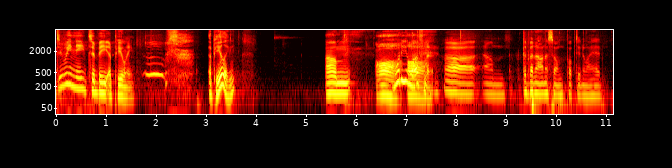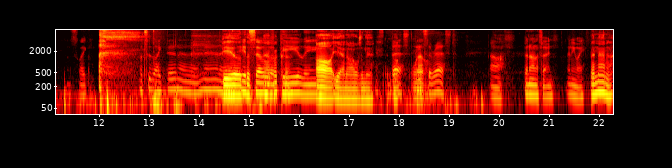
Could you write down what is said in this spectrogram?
do we need to be appealing? Appealing. Um. Oh. What are you oh. laughing at? Uh, um, the banana song popped into my head. It's like, what's it like? Da-na-na-na-na. It's so Africa. appealing. Oh yeah, no, I wasn't there. It's the best. wow. It's the rest. Ah, banana phone. Anyway. Banana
